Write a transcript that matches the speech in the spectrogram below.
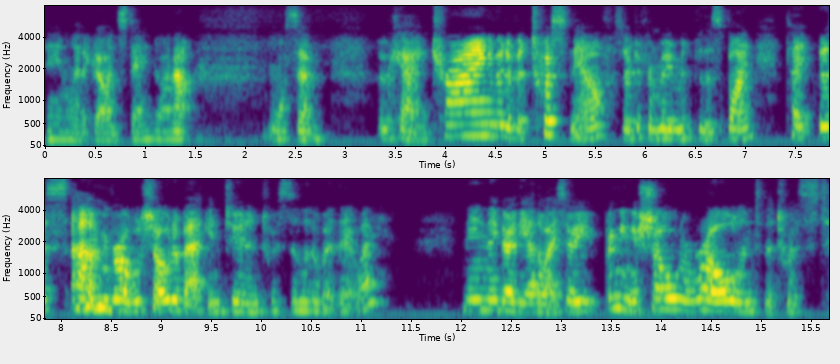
And let it go and stand on up. Awesome. Okay, trying a bit of a twist now, so different movement for the spine. Take this um, roll shoulder back and turn and twist a little bit that way. then they go the other way. So you're bringing your shoulder roll into the twist.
